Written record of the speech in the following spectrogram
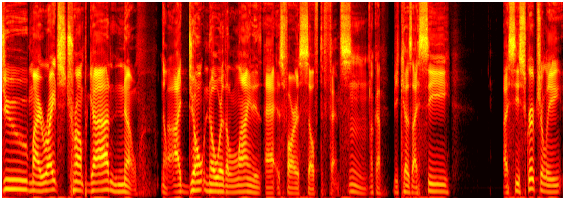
do my rights trump God? No. No. I don't know where the line is at as far as self defense Mm, okay. because I see, I see scripturally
